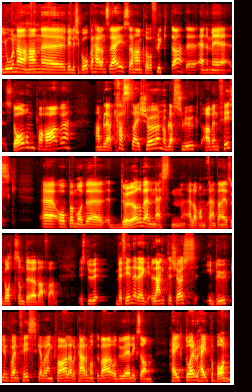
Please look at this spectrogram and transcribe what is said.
Jonah han eh, vil ikke gå på Herrens vei, så han prøver å flykte. Det ender med storm på havet. Han blir kasta i sjøen og blir slukt av en fisk. Og på en måte dør vel nesten, eller omtrent. Han er så godt som død, i hvert fall. Hvis du befinner deg langt til sjøs i buken på en fisk eller en hval, eller hva det måtte være, og du er liksom helt, da er du helt på bånn.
